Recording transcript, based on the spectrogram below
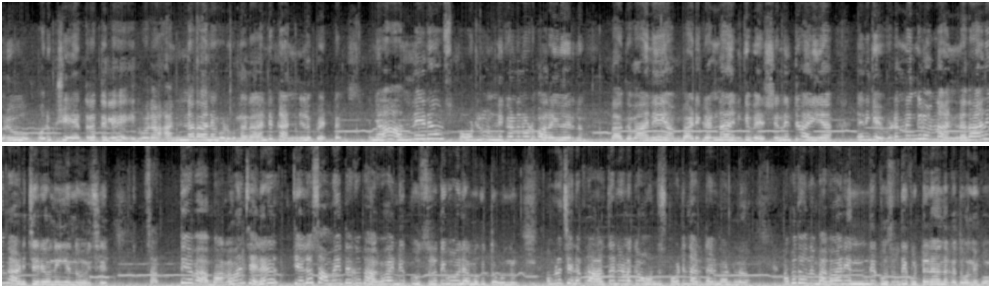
ഒരു ഒരു ക്ഷേത്രത്തിൽ ഇതുപോലെ അന്നദാനം കൊടുക്കുന്നത് എന്റെ കണ്ണിൽ പെട്ട്. ഞാൻ അന്നേരം സ്പോട്ടിൽ ഉണ്ണിക്കണ്ണനോട് പറയുമായിരുന്നു ഭഗവാനെ അമ്പാടിക്കണ്ണ എനിക്ക് വിശന്നിട്ട് വയ്യ. എനിക്ക് എവിടെന്നെങ്കിലും ഒന്ന് അന്നദാനം കാണിച്ചു തരുമോ നീ? എന്ന് ചോദിച്ചു. സത്യവാ. ഭഗവാൻ ചില ചില സമയത്തൊക്കെ ഭഗവാന്റെ കുസൃതി പോലെ നമുക്ക് തോന്നും. നമ്മൾ ചില പ്രാർത്ഥനകളൊക്കെ ഓൺ ദി സ്പോട്ടിൽ നടത്താറുണ്ടല്ലോ. അപ്പൊ തോന്നും ഭഗവാൻ എന്ത് കുസൃതി കുട്ടനാന്നൊക്കെ തോന്നിപ്പോ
